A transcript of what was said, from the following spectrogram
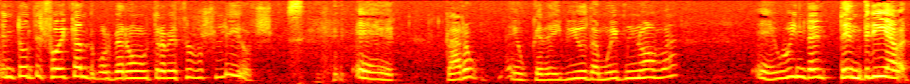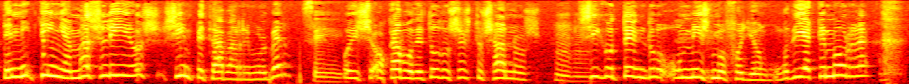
entonces foi cando volveron outra vez os líos. Sí. Eh, claro, eu quedei viuda moi nova, eu ainda tendría, ten, tiña máis líos se empezaba a revolver. Sí. Pois ao cabo de todos estes anos uh -huh. sigo tendo o mismo follón. O día que morra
